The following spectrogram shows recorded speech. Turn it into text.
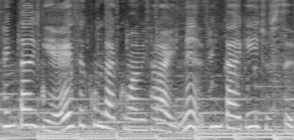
생딸기에 새콤달콤함이 살아있는 생딸기 주스.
